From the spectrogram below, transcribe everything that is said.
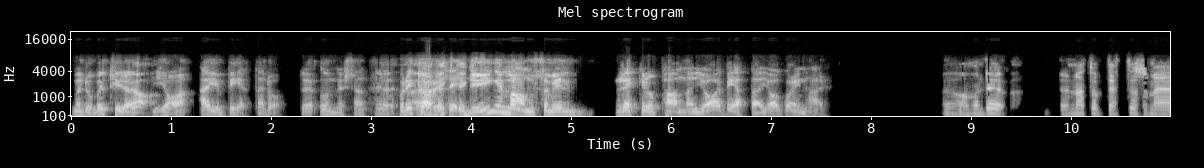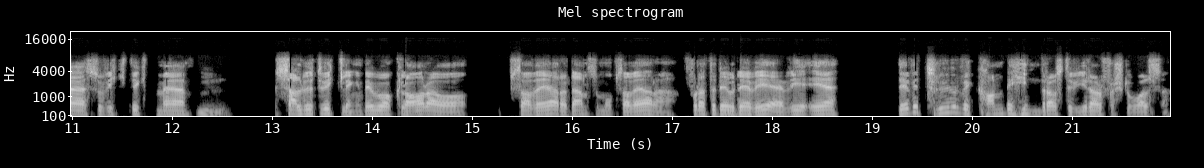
Men då betyder det att jag är ju beta då, det är underställd. Och det är klart att det, det är ingen man som vill räcker upp handen, jag är beta, jag går in här. Ja, men det, det er nettopp dette som er så viktig med Mm. selvutvikling. Det er å klare å observere den som observerer. For det er jo det vi er. Vi er det vi tror vi kan, det hindrer oss til videre forståelse.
